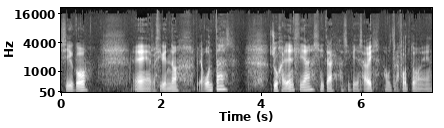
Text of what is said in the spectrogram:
Sigo eh, recibiendo preguntas, sugerencias y tal, así que ya sabéis, ultrafoto en,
